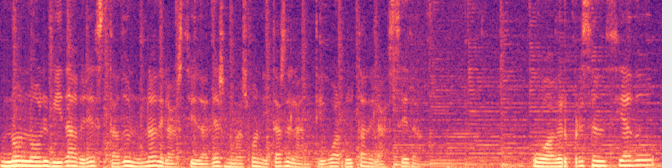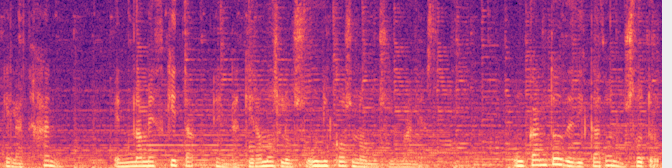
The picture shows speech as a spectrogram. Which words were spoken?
Uno no olvida haber estado en una de las ciudades más bonitas de la antigua ruta de la seda, o haber presenciado el Adhan, en una mezquita en la que éramos los únicos no musulmanes. Un canto dedicado a nosotros,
